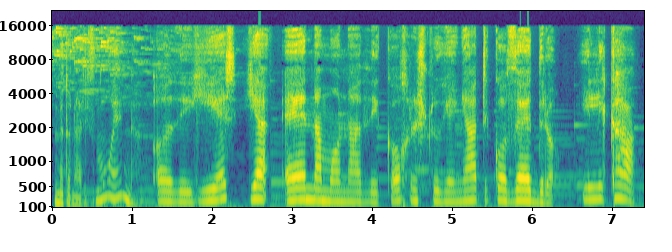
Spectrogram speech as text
με τον αριθμό 1. Οδηγίες για ένα μοναδικό χριστουγεννιάτικο δέντρο. Υλικά.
